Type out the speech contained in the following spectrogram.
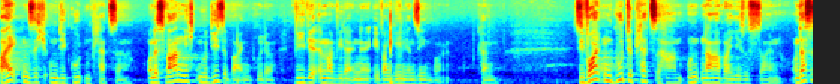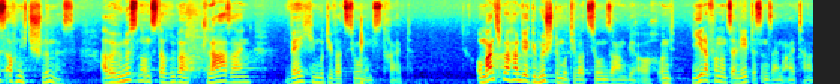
balken sich um die guten Plätze. Und es waren nicht nur diese beiden Brüder, wie wir immer wieder in den Evangelien sehen wollen können. Sie wollten gute Plätze haben und nah bei Jesus sein. Und das ist auch nichts Schlimmes. Aber wir müssen uns darüber klar sein, welche Motivation uns treibt. Und manchmal haben wir gemischte Motivation, sagen wir auch. Und jeder von uns erlebt das in seinem Alltag.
